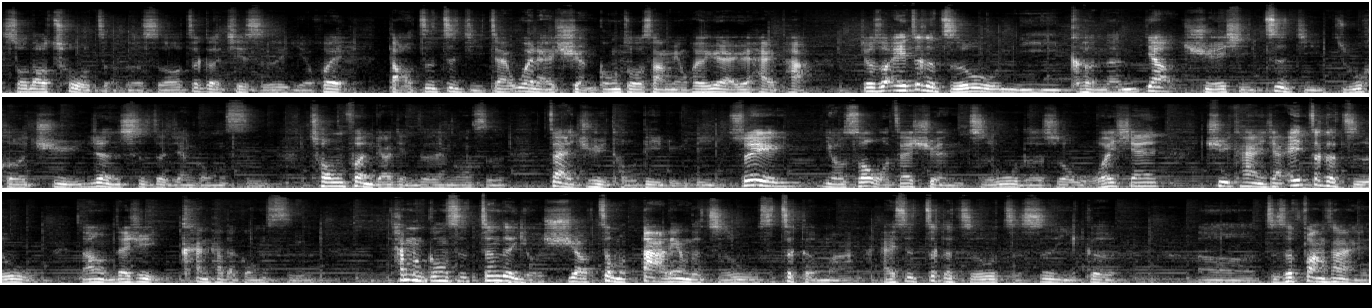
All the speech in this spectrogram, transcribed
受到挫折的时候，这个其实也会导致自己在未来选工作上面会越来越害怕。就说，哎，这个职务你可能要学习自己如何去认识这间公司，充分了解这间公司，再去投递履历。所以有时候我在选职务的时候，我会先去看一下，哎，这个职务，然后我们再去看他的公司，他们公司真的有需要这么大量的职务是这个吗？还是这个职务只是一个，呃，只是放上来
